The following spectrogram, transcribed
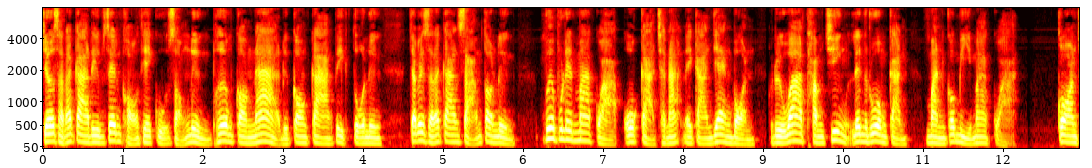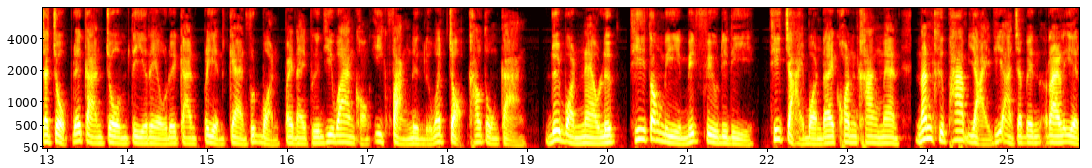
เจอสถานการณ์ริมเส้นของเทกู2-1 เพิ่มกองหน้าหรือกองกลางไปอีกตัวหนึ่ง จะเป็นสถานการณ์ 3 ต่อ 1เพื่อผู้เล่นมากกว่าโอกาสชนะในการแย่งบอล หรือว่าทำชิ่งเล่นร่วมกัน มันก็มีมากกว่า ก่อนจะจบด้วยการโจมตีเร็ว โดยการเปลี่ยนแกนฟุตบอลไปในพื้นที่ว่างของอีกฝั่งหนึ่ง หรือว่าเจาะเข้าตรงกลาง ด้วยบอลแนวลึกที่ต้องมีมิดฟิลด์ดี ที่จ่ายบอลได้ค่อนข้างแม่น นั่นคือภาพใหญ่ที่อาจจะเป็นรายละเอียด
